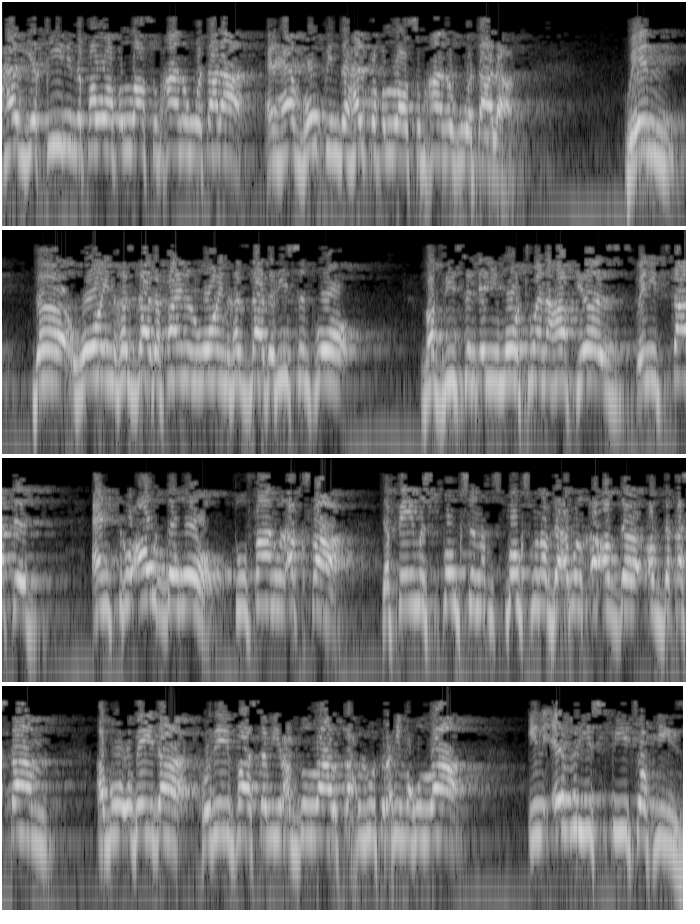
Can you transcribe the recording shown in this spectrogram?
have yaqeen in the power of Allah subhanahu wa ta'ala, and have hope in the help of Allah subhanahu wa ta'ala. When the war in Gaza, the final war in Gaza, the recent war, not recent anymore, two and a half years, when it started, and throughout the war, Tufan al-Aqsa, the famous spokesman, spokesman of the, Abu, of the, of the Qassam, Abu Ubaidah, Hudayfa, Samir Abdullah al-Kahlut rahimahullah, in every speech of his,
